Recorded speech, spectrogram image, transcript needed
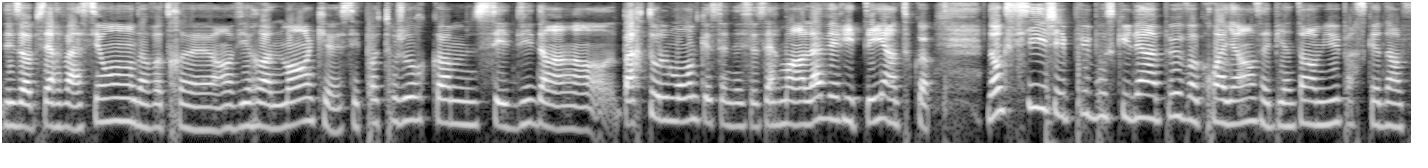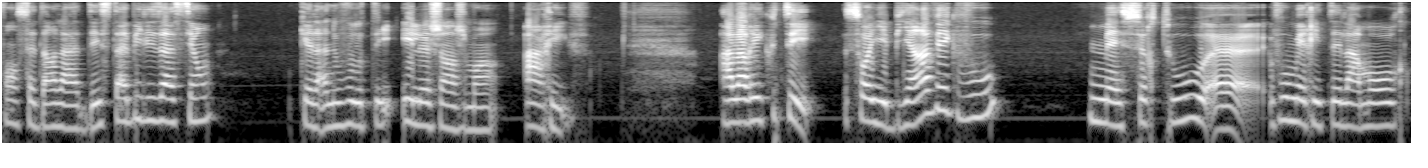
des observations dans votre euh, environnement que c'est pas toujours comme c'est dit dans par tout le monde que c'est nécessairement la vérité en tout cas. Donc si j'ai pu bousculer un peu vos croyances, eh bien tant mieux parce que dans le fond c'est dans la déstabilisation que la nouveauté et le changement arrivent. Alors écoutez, soyez bien avec vous, mais surtout, euh, vous méritez l'amour,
